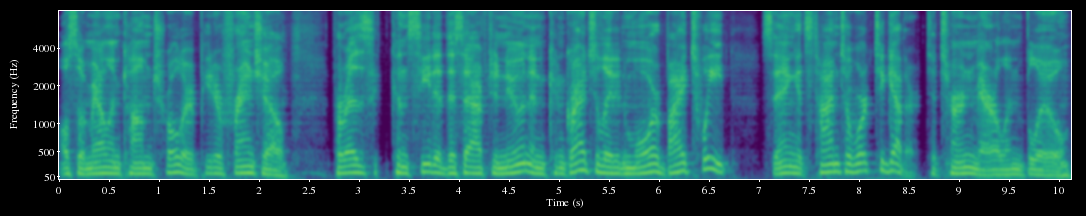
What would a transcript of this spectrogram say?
also Maryland Comptroller Peter Franchot. Perez conceded this afternoon and congratulated Moore by tweet, saying it's time to work together to turn Maryland blue.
